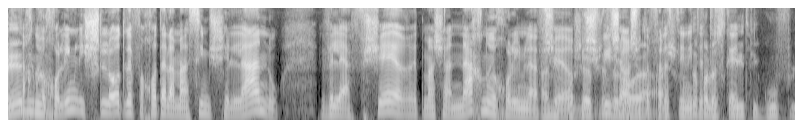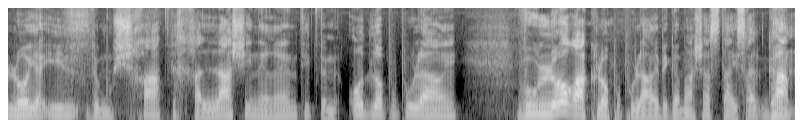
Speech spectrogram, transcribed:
אנחנו יכולים לשלוט לפחות על המעשים שלנו, ולאפשר את מה שאנחנו יכולים לאפשר, בשביל לא שהרשות הפלסטינית הרשות תתפקד. הפלסטינית היא גוף לא יעיל ומושחת וחלש אינהרנטית ומאוד לא פופולרי, והוא לא רק לא פופולרי בגלל מה שעשתה ישראל, גם.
